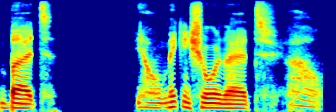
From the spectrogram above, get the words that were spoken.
but, you know, making sure that, oh,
